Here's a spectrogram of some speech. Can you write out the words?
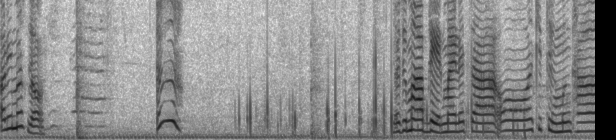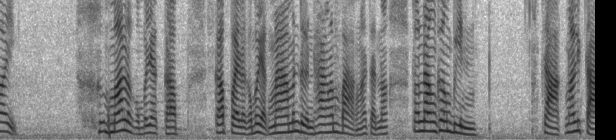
อะไรมาสิอ่าเดี๋ยวจะมาอัปเดตใหม่เลจ๊ะอ้ยคิดถึงเมืองไทย มาแล้วก็ไม่อยากกลับ กลับไปแล้วก็ไม่อยากมา มันเดินทางลำบากนะจ๊ะเนาะ ต้องนั่งเครื่องบิน จากนาริตะ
